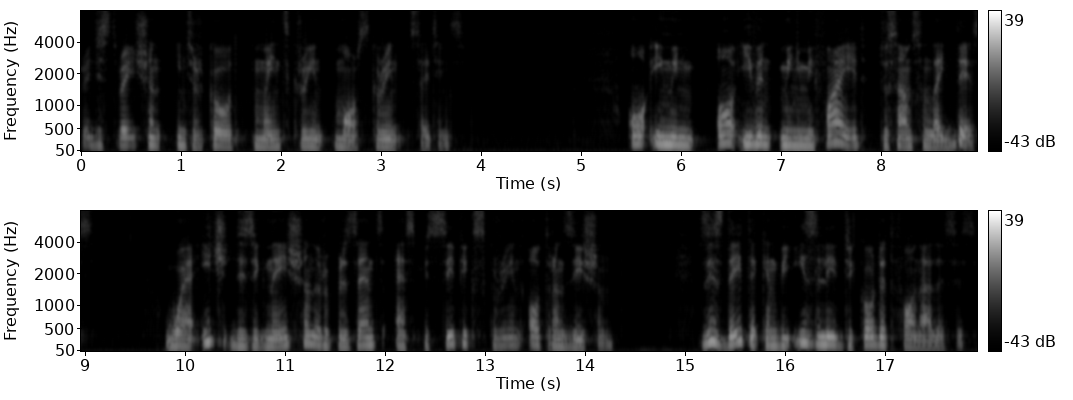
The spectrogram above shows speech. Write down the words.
registration, intercode, main screen, more screen settings. Or even, or even minimify it to something like this, where each designation represents a specific screen or transition. This data can be easily decoded for analysis.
